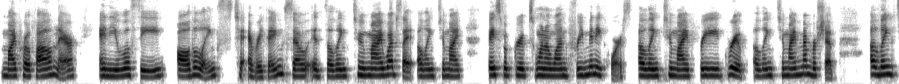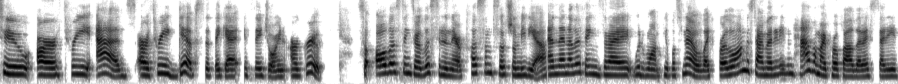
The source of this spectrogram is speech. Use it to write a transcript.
my profile in there and you will see all the links to everything. So it's a link to my website, a link to my Facebook groups 101 free mini course, a link to my free group, a link to my membership, a link to our three ads, our three gifts that they get if they join our group. So all those things are listed in there, plus some social media, and then other things that I would want people to know. Like for the longest time, I didn't even have on my profile that I studied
